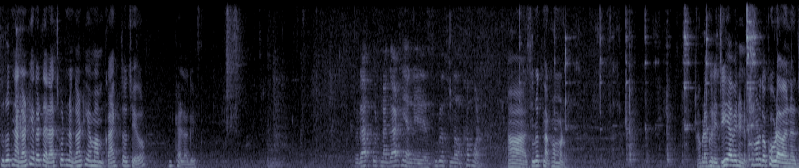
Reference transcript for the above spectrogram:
સુરતના ગાંઠિયા કરતાં રાજકોટના ગાંઠિયામાં આમ કાંઈક તો છે મીઠા લાગે. રાજકોટના ગાંઠિયા ને સુરતનો ખમણ. હા સુરતના ખમણ. આપણા ઘરે જે આવે ને એને ખમણ તો ખવડાવવાના જ.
